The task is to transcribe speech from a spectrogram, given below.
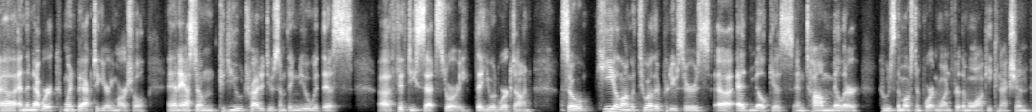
Uh, and the network went back to Garry Marshall and asked him, could you try to do something new with this uh, 50 set story that you had worked on? So he, along with two other producers, uh, Ed Milkis and Tom Miller, who's the most important one for the Milwaukee connection,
